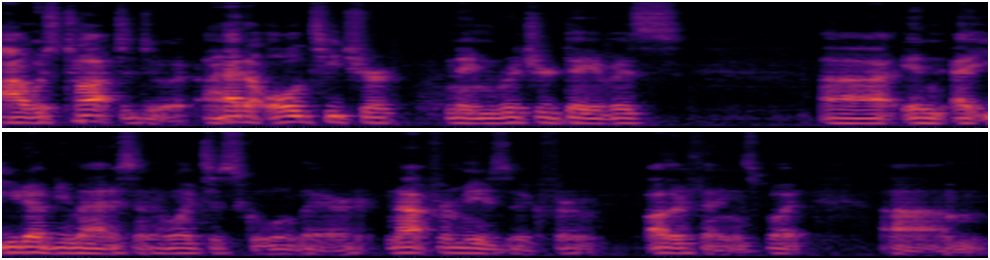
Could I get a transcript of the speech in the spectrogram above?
I was taught to do it. I had an old teacher named Richard Davis uh, in at UW Madison. I went to school there, not for music, for other things, but um,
